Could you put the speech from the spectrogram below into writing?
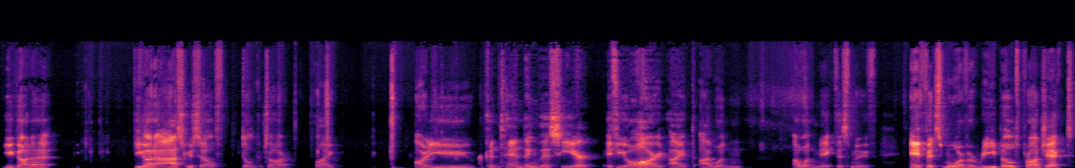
you gotta you gotta ask yourself, Dull Guitar, like, are you contending this year? If you are, I I wouldn't I wouldn't make this move. If it's more of a rebuild project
